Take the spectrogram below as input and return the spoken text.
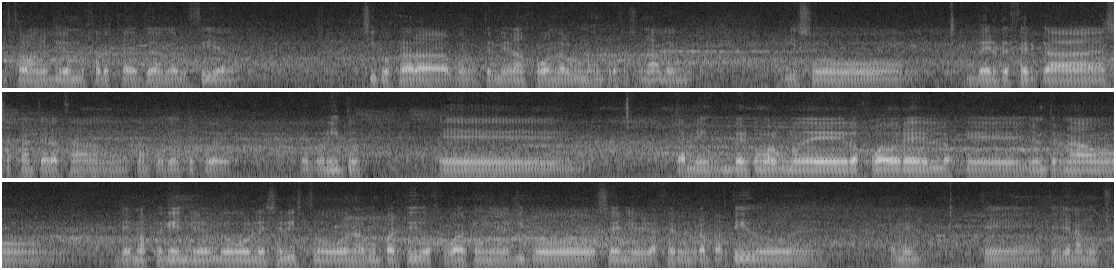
estaban aquí los mejores cadetes de Andalucía, chicos que ahora bueno, terminarán jugando algunos en profesionales, y eso, ver de cerca esas canteras tan, tan potentes, pues es bonito. Eh, también ver como algunos de los jugadores los que yo he entrenado de más pequeños, luego les he visto en algún partido jugar con el equipo senior y hacer un gran partido, eh, también te, llena mucho.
